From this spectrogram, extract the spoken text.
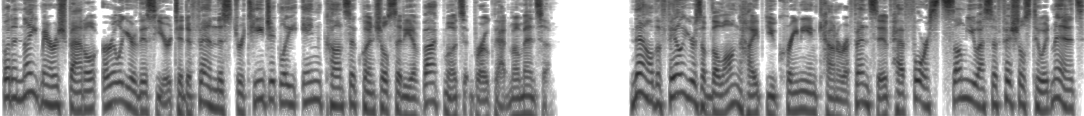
but a nightmarish battle earlier this year to defend the strategically inconsequential city of Bakhmut broke that momentum. Now, the failures of the long hyped Ukrainian counteroffensive have forced some U.S. officials to admit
